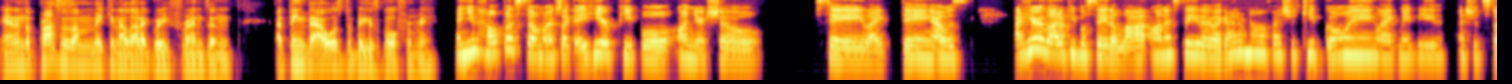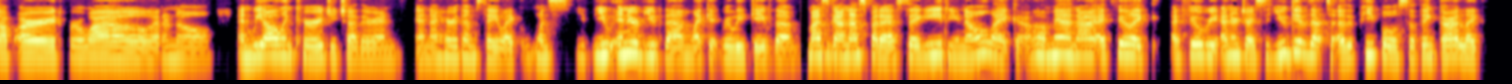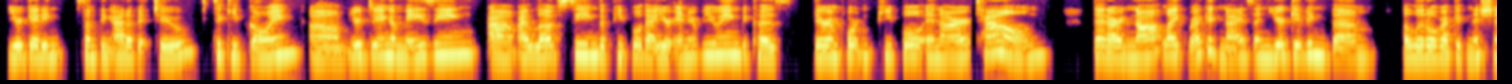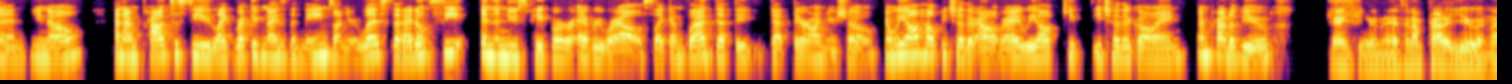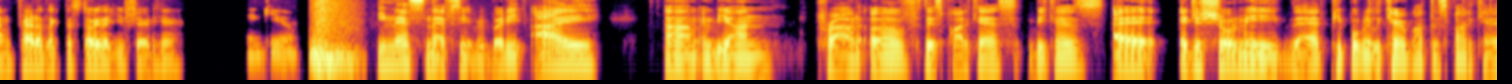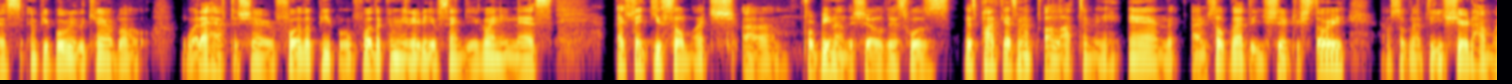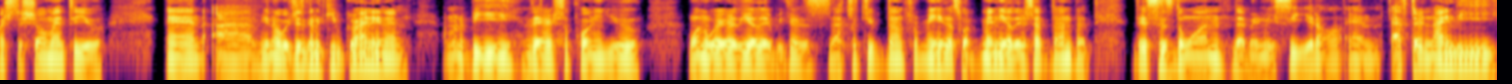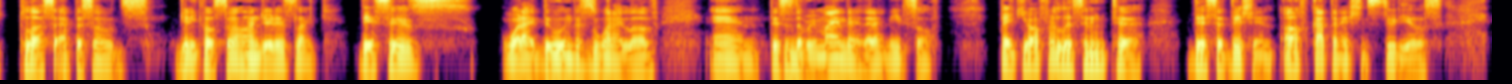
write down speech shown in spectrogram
And in the process, I'm making a lot of great friends. And I think that was the biggest goal for me. And you help us so much. Like I hear people on your show say, like, dang, I was I hear a lot of people say it a lot, honestly. They're like, I don't know if I should keep going. Like, maybe I should stop art for a while. I don't know. And we all encourage each other. And, and I heard them say, like, once you, interviewed them, like, it really gave them más ganas para seguir, you know? Like, oh man, I, I feel like I feel re energized. So you give that to other people. So thank God, like, you're getting something out of it too to keep going. Um, you're doing amazing. Um, I love seeing the people that you're interviewing because they're important people in our town that are not like recognized and you're giving them a little recognition you know? And i'm proud to see like recognize the names on your list that i don't see in the newspaper or everywhere else. Like i'm glad that they that they're on your show. And we all help each other out right? We all keep each other going. I'm proud of you thank you Ines and i'm proud of you and i'm proud of like the story that you shared here. Thank you. Ines Nefzi everybody. I um am beyond proud of this podcast because I it just showed me that people really care about this podcast and people really care about what I have to share for the people, for the community of San Diego. And Ines. I thank you so much um, for being on the show. This was this podcast meant a lot to me, and I'm so glad that you shared your story. I'm so glad that you shared how much the show meant to you, and um, you know we're just gonna keep grinding, and I'm gonna be there supporting you one way or the other because that's what you've done for me. That's what many others have done, but this is the one that made me see it all. And after 90 plus episodes, getting close to 100 is like, this is what I do and this is what I love. And this is the reminder that I need. So thank you all for listening to this edition of Catanation Studios.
